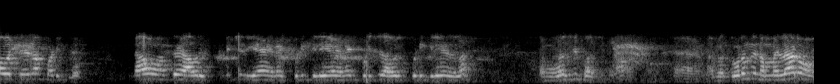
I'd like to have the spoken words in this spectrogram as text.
அம்மாவற்றை தான் படிப்போம். நாம வந்து அவருக்கு பிடிச்சது எனக்கு பிடிக்கலையே எனக்கு பிடிச்சது அவருக்கு பிடிக்கலையே இதெல்லாம் நம்ம உழைச்சி பார்த்துக்கலாம். நம்ம தொடர்ந்து நம்ம எல்லாரும்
